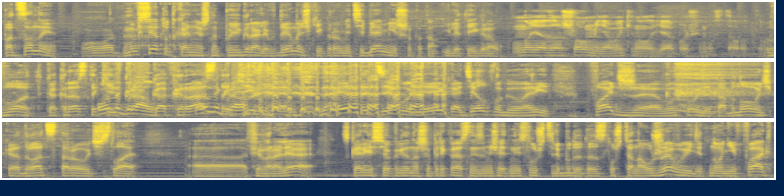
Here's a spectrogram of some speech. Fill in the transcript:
Пацаны, о, да. мы все тут, конечно, поиграли в демочки, кроме тебя, Миша, потом или ты играл? Ну, я зашел, меня выкинул, я больше не стал. Этого. Вот, как раз таки... Он играл. Как раз Он таки на, на эту тему я и хотел поговорить. Фать же выходит обновочка 22 числа э, февраля. Скорее всего, когда наши прекрасные замечательные слушатели будут это слушать, она уже выйдет, но не факт.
